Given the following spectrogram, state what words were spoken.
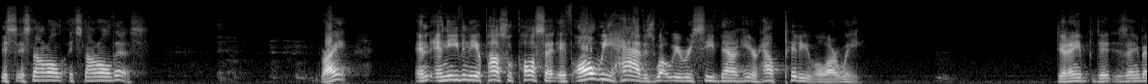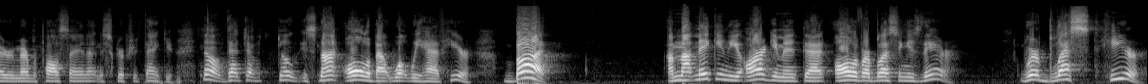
It's, it's, not, all, it's not all this. Right? And, and even the Apostle Paul said, if all we have is what we receive down here, how pitiable are we? Did any, did, does anybody remember Paul saying that in the scripture? Thank you. No, that, that, no, it's not all about what we have here. But I'm not making the argument that all of our blessing is there. We're blessed here.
